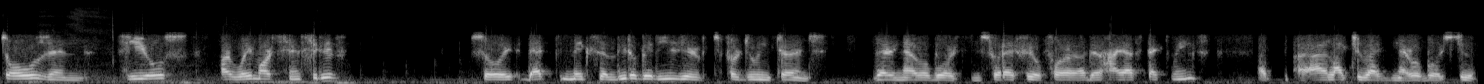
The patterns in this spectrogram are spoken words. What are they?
toes and heels are way more sensitive, so that makes it a little bit easier for doing turns. Very narrow boards. That's what I feel for the high aspect wings. I, I like to ride narrow boards too. It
